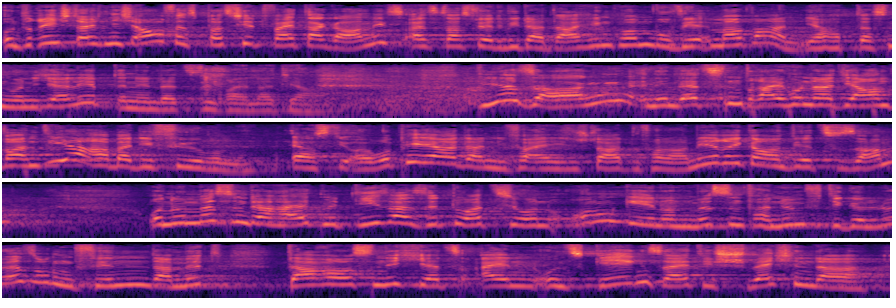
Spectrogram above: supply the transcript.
Und regt euch nicht auf, es passiert weiter gar nichts, als dass wir wieder dahin kommen, wo wir immer waren. Ihr habt das nur nicht erlebt in den letzten 300 Jahren. Wir sagen, in den letzten 300 Jahren waren wir aber die Führenden. Erst die Europäer, dann die Vereinigten Staaten von Amerika und wir zusammen. Und nun müssen wir halt mit dieser Situation umgehen und müssen vernünftige Lösungen finden, damit daraus nicht jetzt ein uns gegenseitig schwächender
